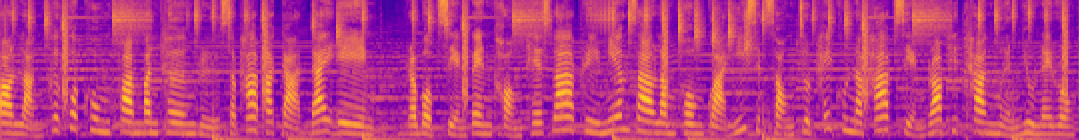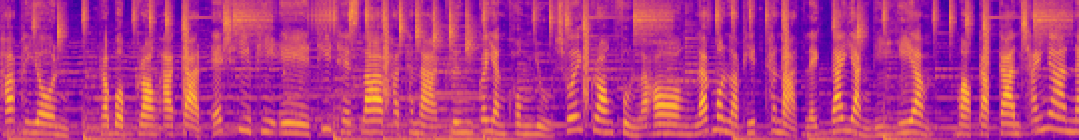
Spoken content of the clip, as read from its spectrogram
ตอนหลังเพื่อควบคุมความบันเทิงหรือสภาพอากาศได้เอง ระบบเสียงเป็นของ Tesla Premium Sound ลำโพงกว่า 22 จุดให้คุณภาพเสียงรอบทิศทางเหมือนอยู่ในโรงภาพยนตร์ ระบบกรองอากาศ HEPA ที่ Tesla พัฒนาขึ้นก็ยังคงอยู่ช่วยกรองฝุ่นละออง และมลพิษขนาดเล็กได้อย่างดีเยี่ยม เหมาะกับการใช้งานใน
